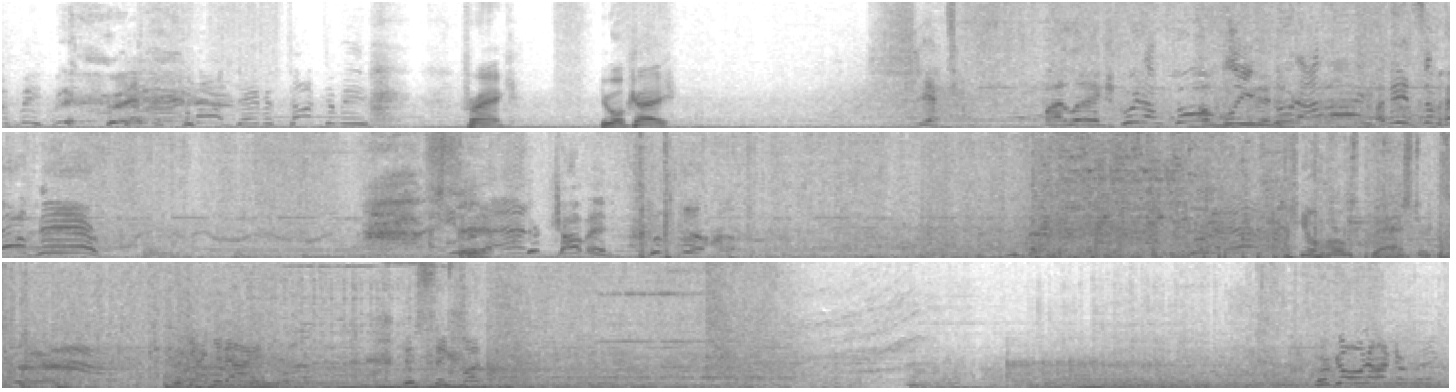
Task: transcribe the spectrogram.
With me? Davis, come on, Davis, talk to me! Frank, you okay? Shit! My leg! Quit, I'm bleeding! Dude, I need some help here! Ah, shit! They're coming! Kill those bastards. We gotta get out of here. This thing's like... We're going under, Mason!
